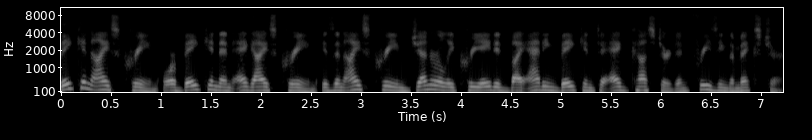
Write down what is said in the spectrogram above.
Bacon ice cream or bacon and egg ice cream is an ice cream generally created by adding bacon to egg custard and freezing the mixture.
